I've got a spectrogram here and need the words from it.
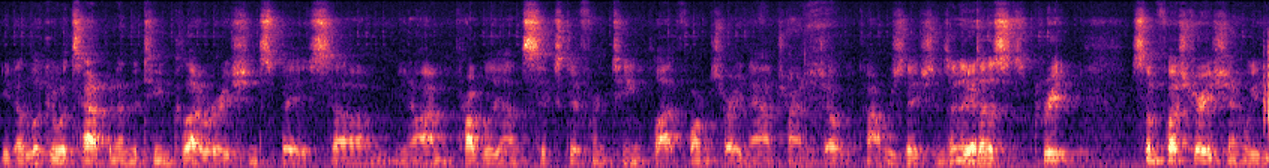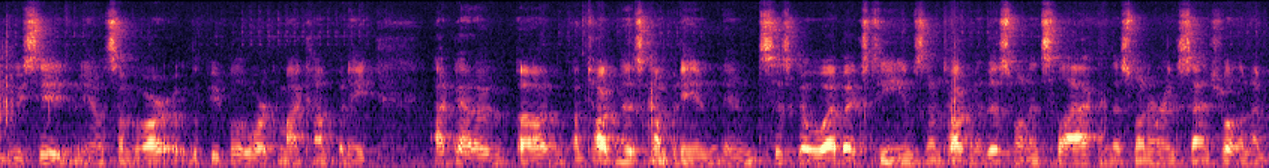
you know, look at what's happened in the team collaboration space. Um, you know, I'm probably on six different team platforms right now trying to juggle conversations, and Yeah. it does create some frustration. We, we see it, you know, some of our the people who work in my company. I've got a, uh, I'm talking to this company in, in Cisco WebEx Teams, and I'm talking to this one in Slack, and this one in RingCentral, and I'm,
